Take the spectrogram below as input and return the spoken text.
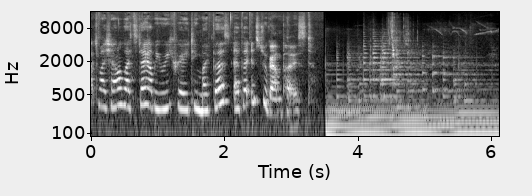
back to my channel where today I'll be recreating my first ever Instagram post.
